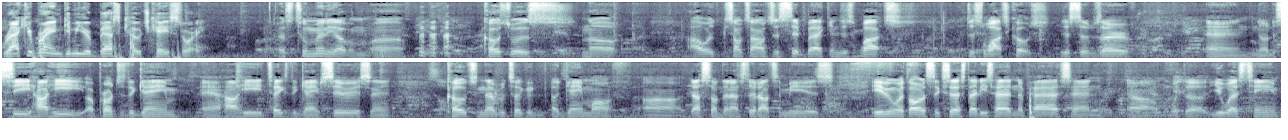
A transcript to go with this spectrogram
Rack your brain. Give me your best Coach K story. There's too many of them. Uh, Coach was you no. Know, I would sometimes just sit back and just watch, just watch Coach, just observe, and you know to see how he approaches the game and how he takes the game serious. And Coach never took a, a game off. Uh, that's something that stood out to me. Is even with all the success that he's had in the past and um, with the U.S. team,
